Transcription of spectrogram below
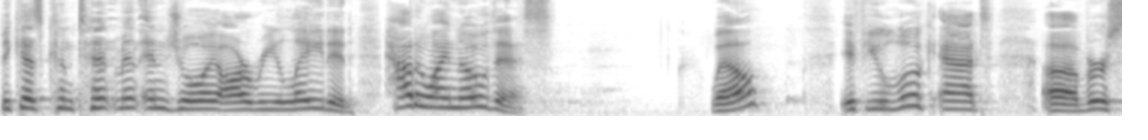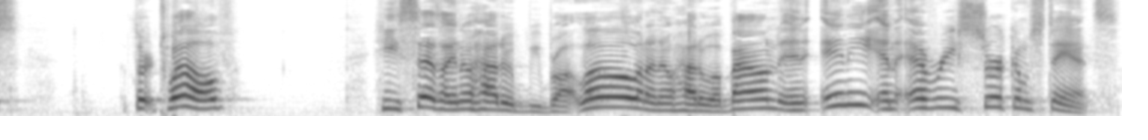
Because contentment and joy are related. How do I know this? Well, if you look at uh, verse 12, he says, I know how to be brought low and I know how to abound in any and every circumstance.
